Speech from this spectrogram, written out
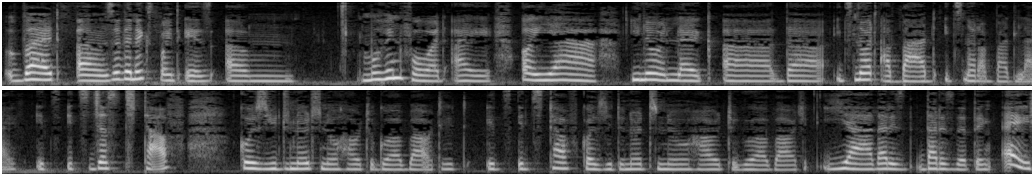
But um so the next point is um moving forward i oh yeah you know like uh the it's not a bad it's not a bad life. It's it's just tough because you do not know how to go about it. It's it's tough because you do not know how to go about it. Yeah that is that is the thing. Hey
